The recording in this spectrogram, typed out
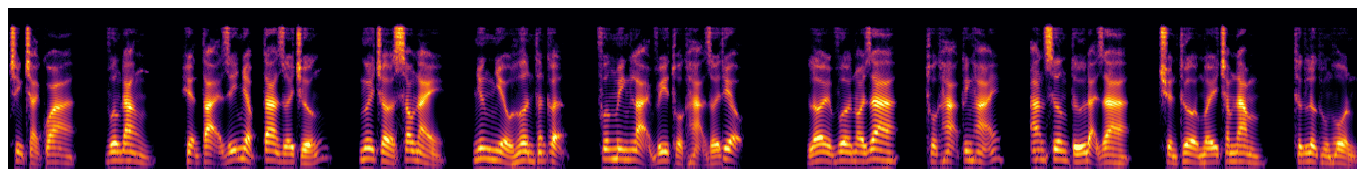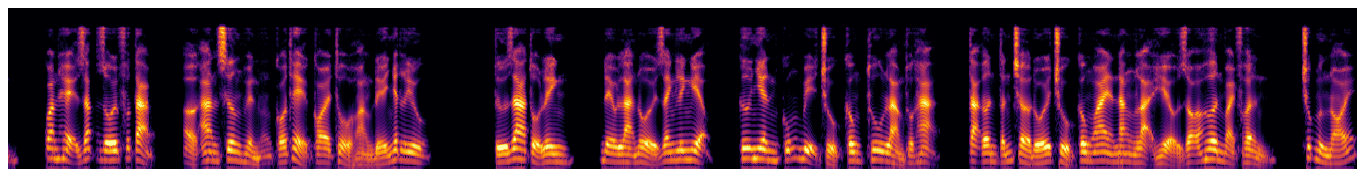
Trịnh Trải Qua, Vương Đăng, hiện tại dĩ nhập ta dưới trướng, ngươi chờ sau này, nhưng nhiều hơn thân cận, Phương Minh lại vi thuộc hạ giới thiệu. Lời vừa nói ra, thuộc hạ kinh hãi, An Sương tứ đại gia, truyền thừa mấy trăm năm, thực lực hùng hồn, quan hệ rắc rối phức tạp, ở An Sương huyền có thể coi thổ hoàng đế nhất lưu. Tứ gia tổ linh, đều là nổi danh linh nghiệm, cư nhiên cũng bị chủ công thu làm thuộc hạ, tạ ơn tấn chờ đối chủ công ai năng lại hiểu rõ hơn vài phần, chúc mừng nói,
